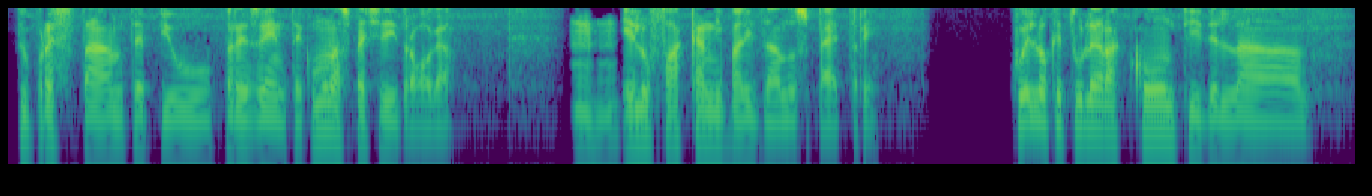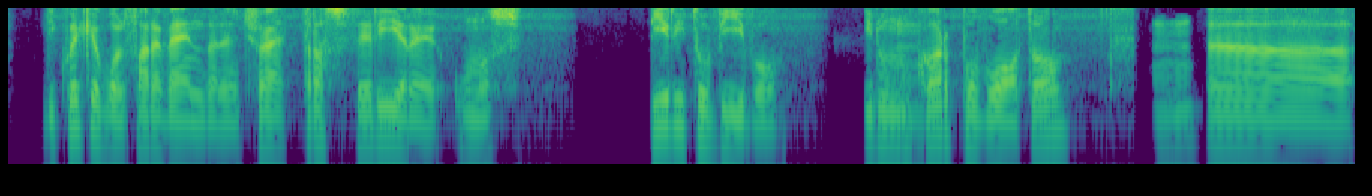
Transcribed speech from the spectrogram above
più, prestante, più presente, come una specie di droga. Mm-hmm. E lo fa cannibalizzando spettri. Quello che tu le racconti della, di quel che vuol fare vendere, cioè trasferire uno spirito vivo in un mm. corpo vuoto, mm. uh,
